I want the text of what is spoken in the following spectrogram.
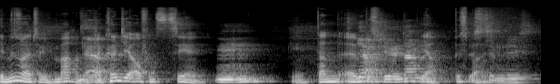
Den müssen wir natürlich machen. Da könnt ihr auf uns zählen. Mhm. Dann, äh, ja, bis, vielen Dank. Ja, bis, bis bald. demnächst.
